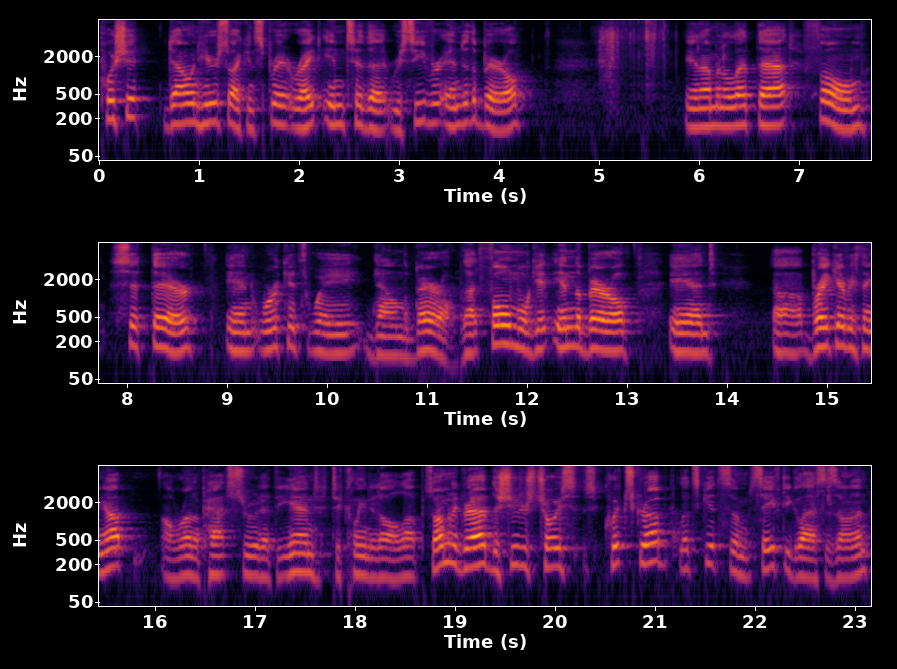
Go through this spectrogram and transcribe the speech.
push it down here so I can spray it right into the receiver end of the barrel. And I'm going to let that foam sit there and work its way down the barrel. That foam will get in the barrel and uh, break everything up. I'll run a patch through it at the end to clean it all up. So I'm gonna grab the Shooter's Choice Quick Scrub. Let's get some safety glasses on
